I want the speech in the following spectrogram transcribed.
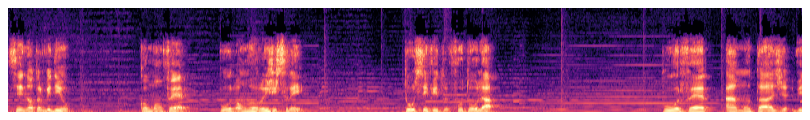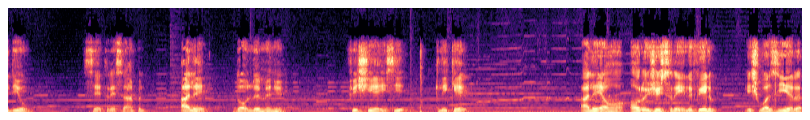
C'est notre vidéo. Comment faire pour enregistrer toutes ces photos là pour faire un montage vidéo. C'est très simple. Allez dans le menu Fichier ici, cliquez. Allez en enregistrer le film et choisir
